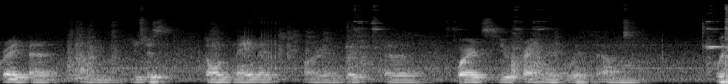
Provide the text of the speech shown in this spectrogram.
great, that um, you just don't name it or with the words you frame it with um, with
